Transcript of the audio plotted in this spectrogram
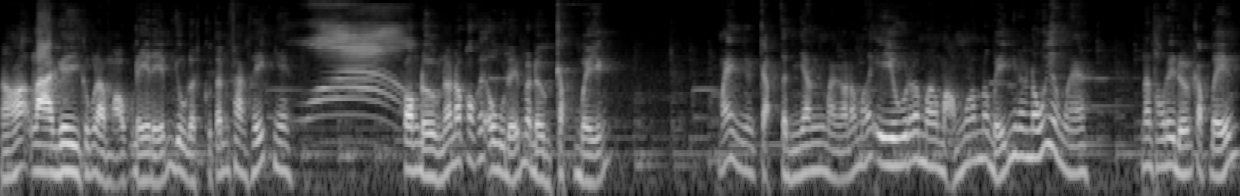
Đó la ghi cũng là một địa điểm du lịch của tỉnh phan thiết nha. Con đường đó nó có cái ưu điểm là đường cặp biển mấy cặp tình nhân mà nó mới yêu đó mơ mộng lắm nó biển với nó núi không mà nên thôi đi đường cặp biển.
